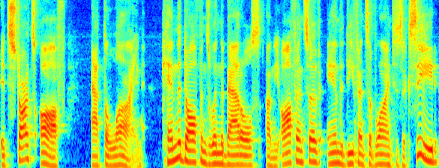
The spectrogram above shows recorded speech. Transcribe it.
it starts off at the line. Can the Dolphins win the battles on the offensive and the defensive line to succeed?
